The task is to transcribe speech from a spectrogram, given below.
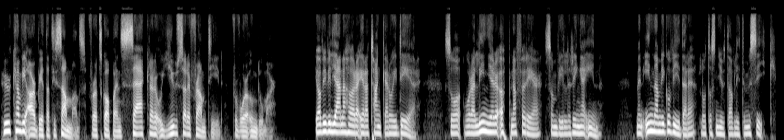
Hur kan vi arbeta tillsammans för att skapa en säkrare och ljusare framtid för våra ungdomar? Ja, vi vill gärna höra era tankar och idéer. Så våra linjer är öppna för er som vill ringa in. Men innan vi går vidare, låt oss njuta av lite musik.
